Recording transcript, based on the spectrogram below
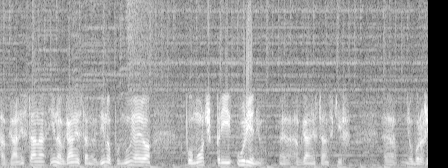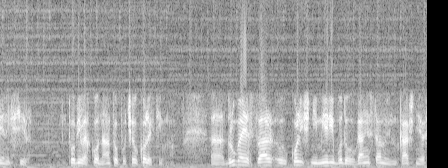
Afganistana in Afganistanu edino ponujajo pomoč pri urjenju eh, afganistanskih eh, oboroženih sil. To bi lahko NATO počel kolektivno. Druga je stvar, v kolikšni meri bodo v Afganistanu in kakšnih,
